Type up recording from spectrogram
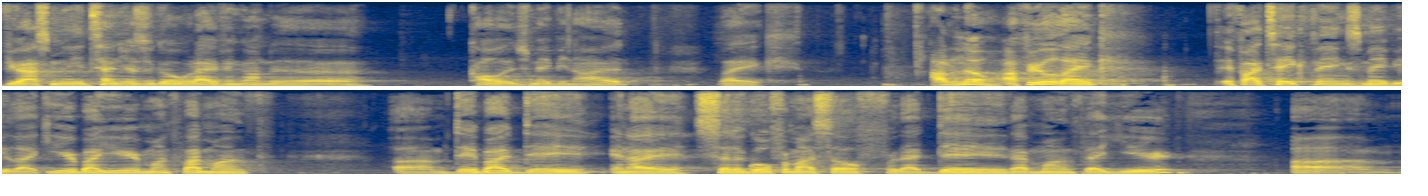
If you asked me 10 years ago, would I even gone to college? Maybe not. Like, I don't know. I feel like if I take things maybe like year by year, month by month, um, day by day, and I set a goal for myself for that day, that month, that year, um,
